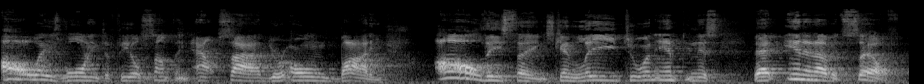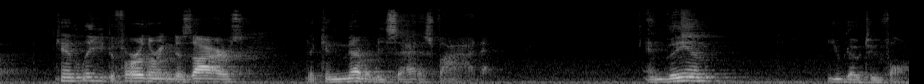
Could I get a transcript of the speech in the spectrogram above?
always wanting to feel something outside your own body. All these things can lead to an emptiness that, in and of itself, can lead to furthering desires that can never be satisfied. And then you go too far.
